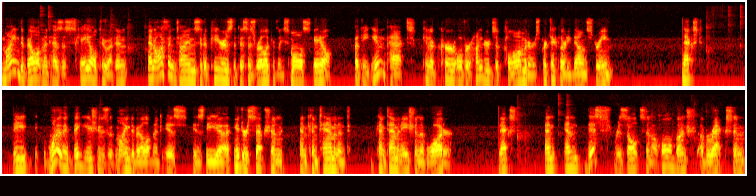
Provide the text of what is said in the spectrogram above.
mine development has a scale to it. And and oftentimes it appears that this is relatively small scale, but the impacts can occur over hundreds of kilometers, particularly downstream. Next, the one of the big issues with mine development is is the uh, interception and contaminant contamination of water. Next, and and this results in a whole bunch of wrecks and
